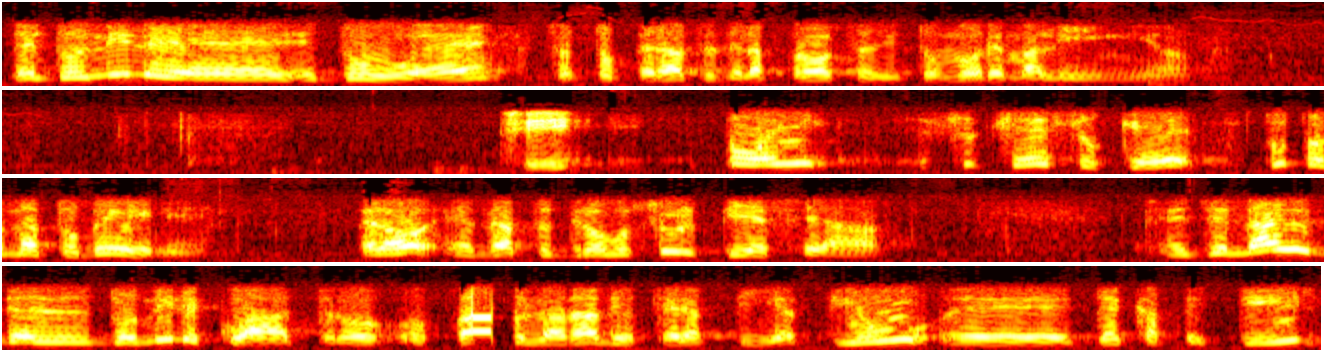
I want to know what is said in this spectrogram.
nel 2002 sono stato operato della prostata di tumore maligno. Sì? Poi è successo che tutto è andato bene, però è andato di nuovo sul PSA. Nel gennaio del 2004 ho fatto la radioterapia più eh, Decapetil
